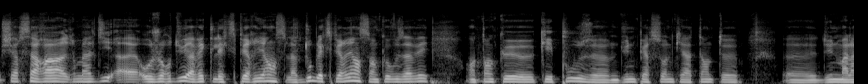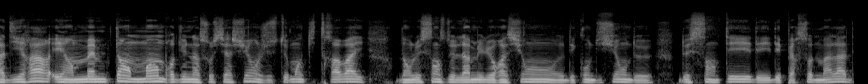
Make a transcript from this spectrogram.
chère Sarah Grimaldi, euh, aujourd'hui, avec l'expérience, la double expérience hein, que vous avez en tant qu'épouse euh, d'une personne qui est atteinte d'une maladie rare et en même temps membre d'une association justement qui travaille dans le sens de l'amélioration des conditions de, santé des, personnes malades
